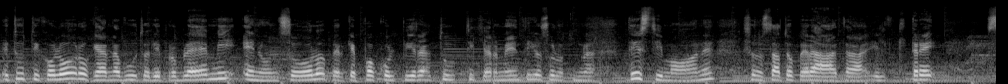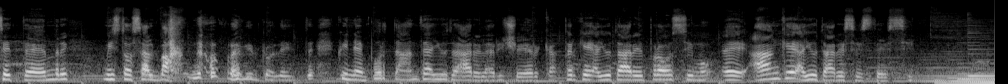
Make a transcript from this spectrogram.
e tutti coloro che hanno avuto dei problemi e non solo perché può colpire a tutti chiaramente. Io sono una testimone, sono stata operata il 3 settembre mi sto salvando, fra virgolette, quindi è importante aiutare la ricerca, perché aiutare il prossimo è anche aiutare se stessi.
